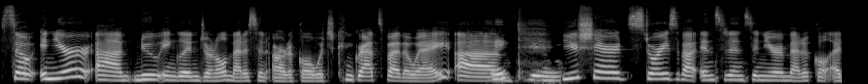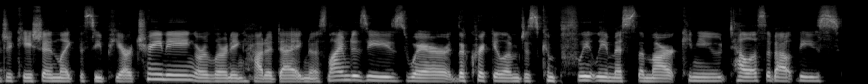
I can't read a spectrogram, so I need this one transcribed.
So, in your um, New England Journal of Medicine article, which congrats, by the way, um, Thank you. you shared stories about incidents in your medical education, like the CPR training or learning how to diagnose Lyme disease, where the curriculum just completely missed the mark. Can you tell us about these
